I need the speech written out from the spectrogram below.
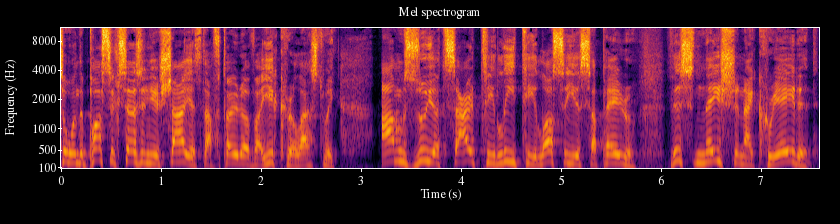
So when the pasuk says in Yeshaya, it's the Haftarah of Vayikra last week. This nation I created,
